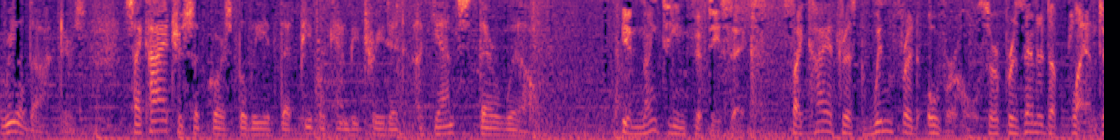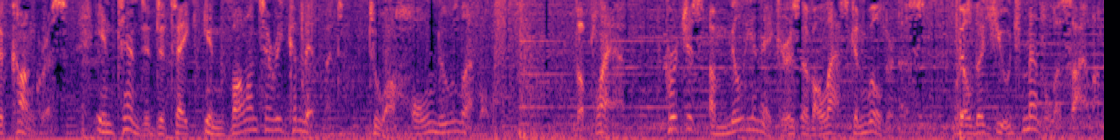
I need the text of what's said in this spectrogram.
real doctors. Psychiatrists, of course, believe that people can be treated against their will. In 1956, psychiatrist Winfred Overholser presented a plan to Congress intended to take involuntary commitment to a whole new level. The plan purchase a million acres of Alaskan wilderness, build a huge mental asylum,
